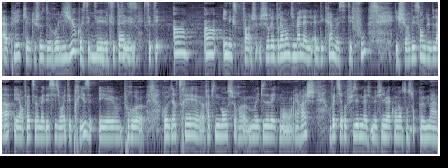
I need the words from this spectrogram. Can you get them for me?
appeler quelque chose de religieux quoi. C'était c'était c'était un un j'aurais vraiment du mal à, le décrire mais c'était fou. Et je suis redescendue de là et en fait ma décision était prise. Et euh, pour euh, revenir très euh, rapidement sur mon épisode avec mon RH en fait il refusait de me filer ma convention ma,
